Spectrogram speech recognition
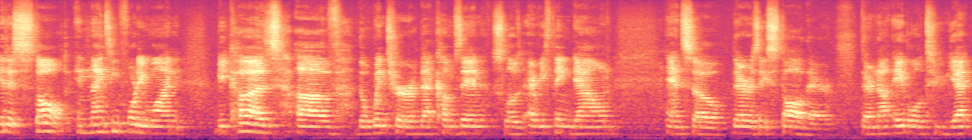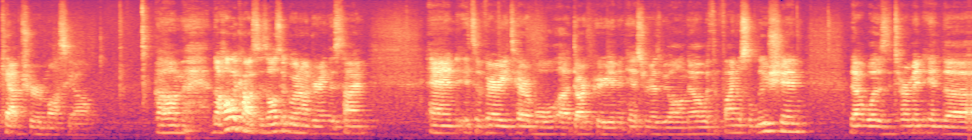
it is stalled in 1941 because of the winter that comes in, slows everything down, and so there is a stall there. They're not able to yet capture Moscow. Um, the Holocaust is also going on during this time, and it's a very terrible, uh, dark period in history, as we all know, with the final solution that was determined in the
